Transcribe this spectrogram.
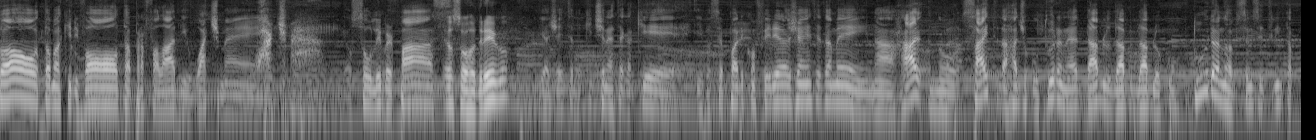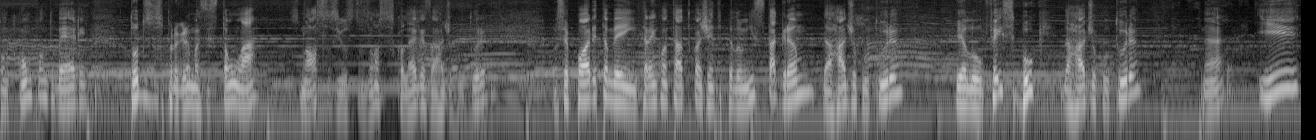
Pessoal, estamos aqui de volta para falar de Watchmen. Watchmen. Eu sou o Liber Paz. Eu sou o Rodrigo. E a gente é do Kitnet HQ. E você pode conferir a gente também na, no site da Rádio Cultura, né? www.cultura930.com.br. Todos os programas estão lá, os nossos e os dos nossos colegas da Rádio Cultura. Você pode também entrar em contato com a gente pelo Instagram da Rádio Cultura, pelo Facebook da Rádio Cultura, né? E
